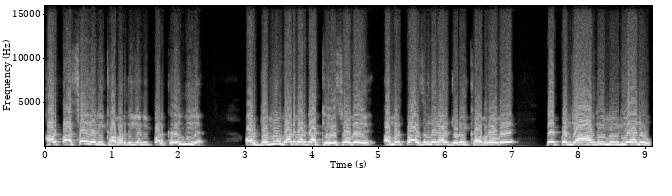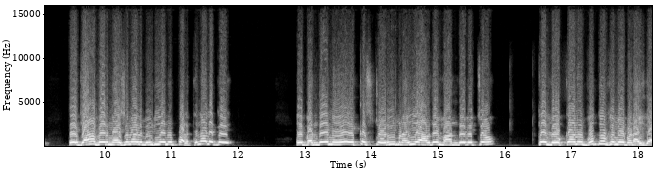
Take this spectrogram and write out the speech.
ਹਰ ਪਾਸੇ ਯਾਨੀ ਖਬਰ ਦੀ ਯਾਨੀ ਭਲਕ ਰਹਿੰਦੀ ਹੈ। ਔਰ ਡਿਬਰੂਗੜ੍ਹ ਵਰਗਾ ਕੇਸ ਹੋਵੇ ਅਮਰਪਾਲ ਸਿੰਘ ਦੇ ਨਾਲ ਜੁੜੀ ਖਬਰ ਹੋਵੇ, ਤੇ ਪੰਜਾਬ ਦੀ ਮੀਡੀਆ ਨੂੰ ਤੇ ਜਾਂ ਫਿਰ ਨੈਸ਼ਨਲ ਮੀਡੀਆ ਨੂੰ ਭਲਕ ਨਾ ਲੱਗੇ। ਇਹ ਬੰਦੇ ਨੇ ਇੱਕ ਸਟੋਰੀ ਬਣਾਈ ਆਪਦੇ ਮਨ ਦੇ ਵਿੱਚੋਂ ਕਿ ਲੋਕਾਂ ਨੂੰ ਬੁੱਧੂ ਕਿਵੇਂ ਬਣਾਈਦਾ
